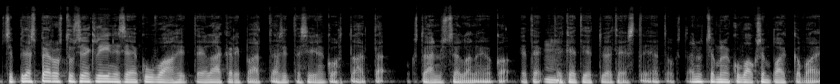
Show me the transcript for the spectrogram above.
Se pitäisi perustua siihen kliiniseen kuvaan sitten ja lääkäri päättää sitten siinä kohtaa, että onko tämä nyt sellainen, joka te- mm. tekee tiettyjä testejä, että onko tämä nyt semmoinen kuvauksen paikka vai,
